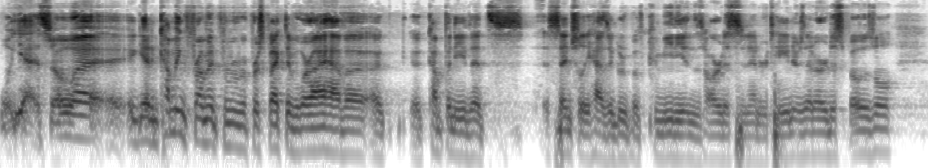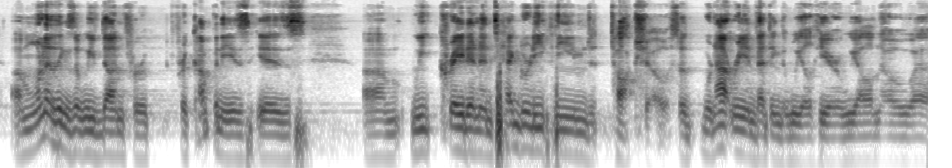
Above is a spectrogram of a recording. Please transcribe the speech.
Well, yeah. So, uh, again, coming from it from a perspective where I have a, a, a, company that's essentially has a group of comedians, artists, and entertainers at our disposal, um, one of the things that we've done for, for companies is um, we create an integrity themed talk show. So, we're not reinventing the wheel here. We all know. Uh,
